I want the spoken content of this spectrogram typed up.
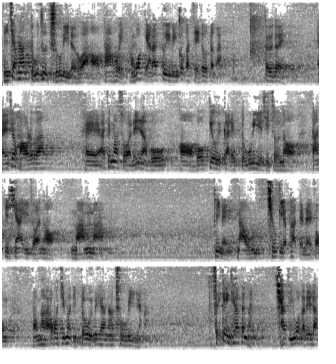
你叫他独自处理的话，哈，他会。我给他对面各个坐都凳啊，对不对？哎，就好了啊。哎，啊，这么说你若无哦，无叫伊家己独立的时阵哦，但是声一转哦，忙忙。记呢，那有手机啊拍电来讲，妈妈，我今麦伫倒位要安怎处理啊？坐电车等啊！车钱我甲你拉，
